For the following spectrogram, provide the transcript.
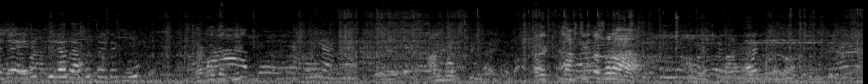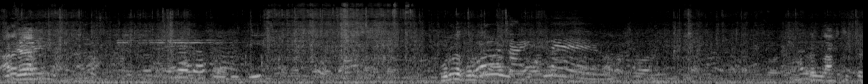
এটা এটা ছিল দেখো তো এটা কি। দেখো তো কি। আনবক্সিং আরে প্লাস্টিকটা সরা। আরে দেখো। এটা কি। পড়বে ও নাইট ল্যাম্প আরে প্লাস্টিকটা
